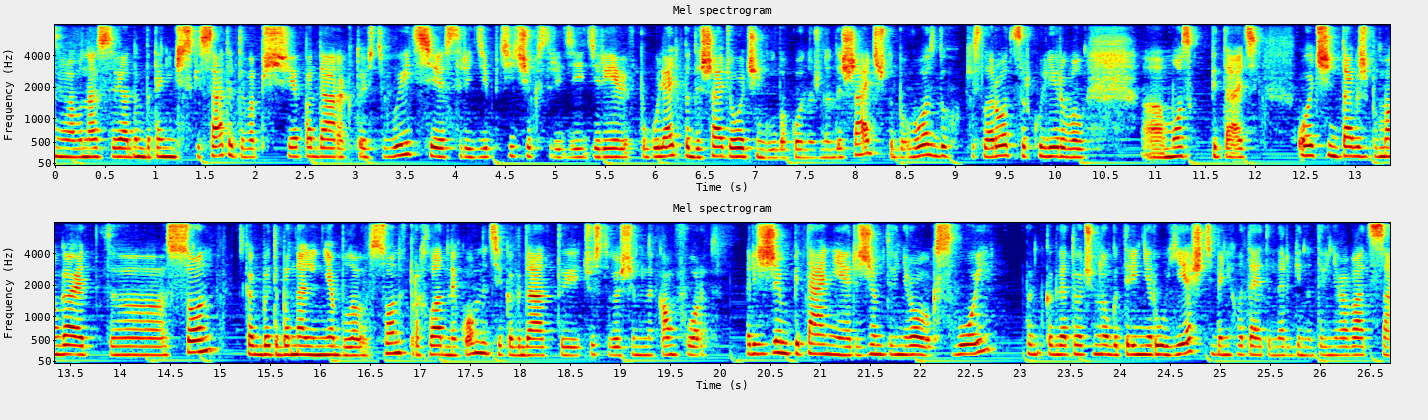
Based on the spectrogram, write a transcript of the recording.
у нас рядом ботанический сад, это вообще подарок. То есть выйти среди птичек, среди деревьев, погулять, подышать, очень глубоко нужно дышать, чтобы воздух, кислород циркулировал, э, мозг питать. Очень также помогает э, сон, как бы это банально не было, сон в прохладной комнате, когда ты чувствуешь именно комфорт. Режим питания, режим тренировок свой, когда ты очень много тренируешь, тебе не хватает энергии на тренироваться,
